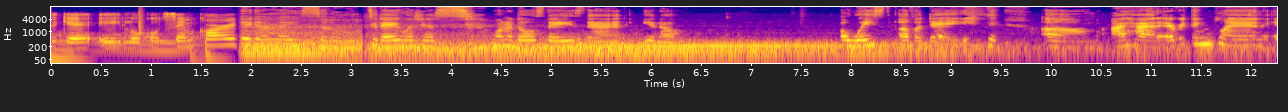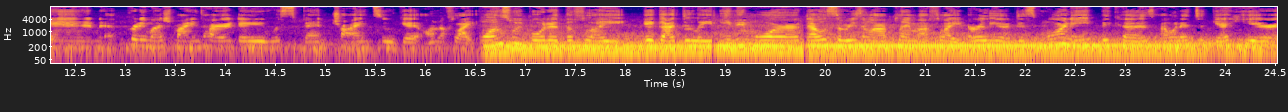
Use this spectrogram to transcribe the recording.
to get a local SIM card. Hey guys, so today was just one of those days that, you know, a waste of a day. um, I had everything planned and pretty much my entire day was spent trying to get on a flight. Once we boarded the flight, it got delayed even more. That was the reason why I planned my flight earlier this morning because I wanted to get here,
